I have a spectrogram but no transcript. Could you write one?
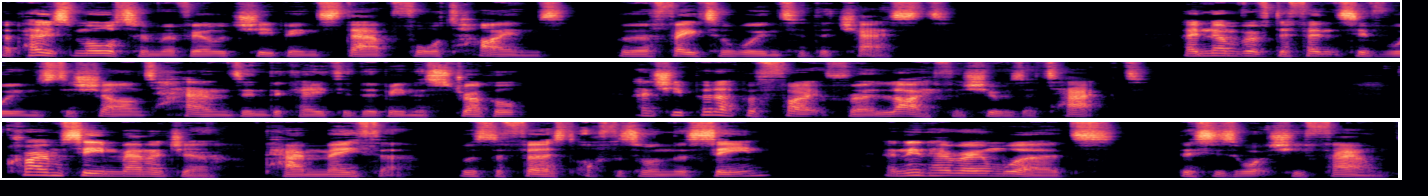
A post mortem revealed she'd been stabbed four times with a fatal wound to the chest. A number of defensive wounds to Sian's hands indicated there'd been a struggle, and she put up a fight for her life as she was attacked. Crime scene manager Pam Mather was the first officer on the scene and in her own words, this is what she found.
